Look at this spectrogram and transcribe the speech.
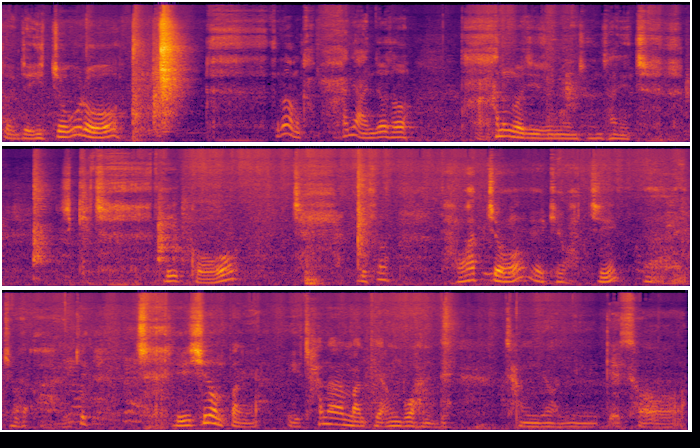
또 이제 이쪽으로 그럼 가만히 앉아서 다 하는 거지 요즘은 전산이 참 돼 있고. 자 그래서 다 왔죠? 이렇게 왔지? 아, 이렇게 와, 아, 이렇게 참, 이 신혼방이야 이 차남한테 양보한데 장녀님께서.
